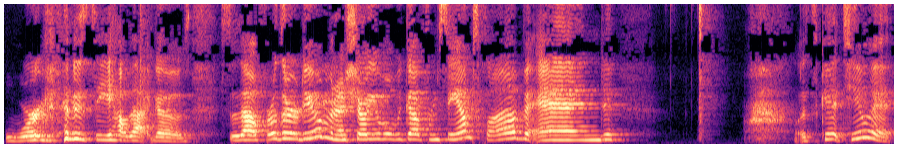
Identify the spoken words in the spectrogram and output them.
We're gonna see how that goes. So without further ado, I'm going to show you what we got from Sam's Club and let's get to it.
